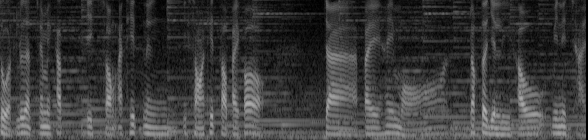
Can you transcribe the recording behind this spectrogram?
ตรวจเลือดใช่ไหมครับ อีก 2 อาทิตย์หนึ่งอีก 2 อาทิตย์ต่อไปก็จะไปให้หมอดรเยนลีเขาวินิจฉัย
